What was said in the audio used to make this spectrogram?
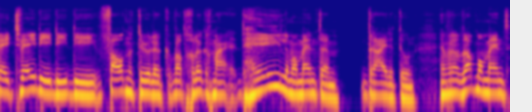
2-2 die, die, die valt natuurlijk wat gelukkig, maar het hele momentum draaide toen. En vanaf dat moment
